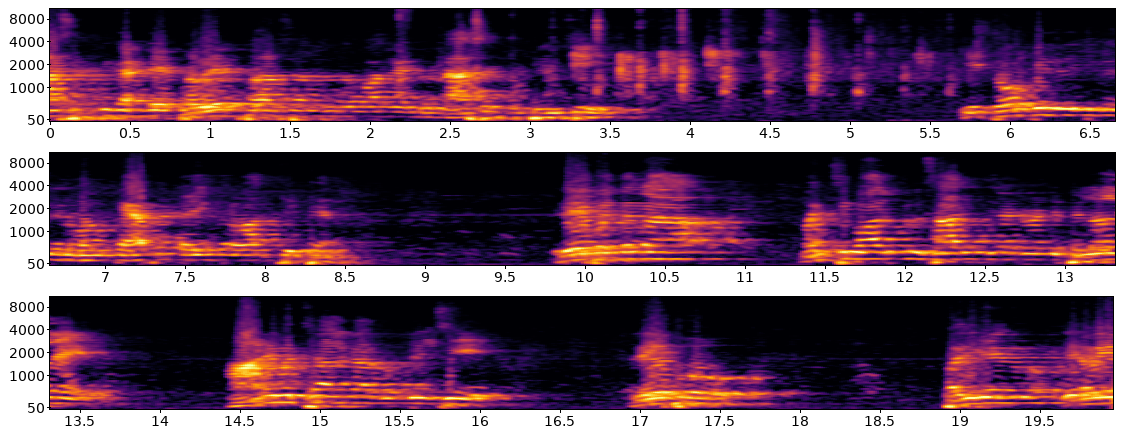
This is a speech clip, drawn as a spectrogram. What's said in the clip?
ఆసక్తి కంటే ప్రైవేట్ పాఠశాలలో చదవాలనేటువంటి ఆసక్తి పెంచి ఈ ట్రోఫీ వీటికి నేను మన క్యాబినెట్ అయిన తర్వాత చెప్పాను. రేపొద్దున మంచి మార్కులు సాధించినటువంటి పిల్లల్ని ఆణివత్యాలుగా గుర్తించి రేపు పదిహేను ఇరవై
